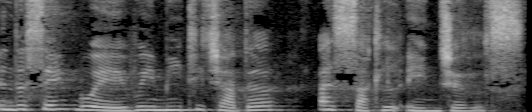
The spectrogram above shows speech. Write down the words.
in the same way we meet each other as subtle angels.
